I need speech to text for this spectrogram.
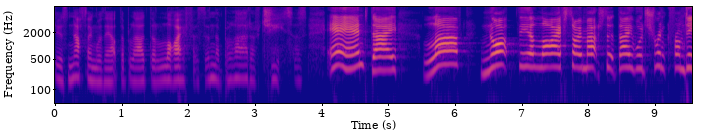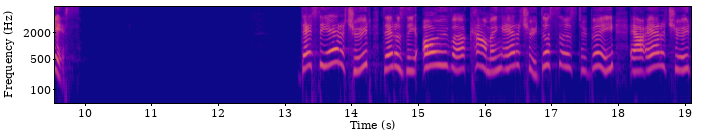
there's nothing without the blood. The life is in the blood of Jesus. And they loved not their life so much that they would shrink from death. That's the attitude. That is the overcoming attitude. This is to be our attitude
